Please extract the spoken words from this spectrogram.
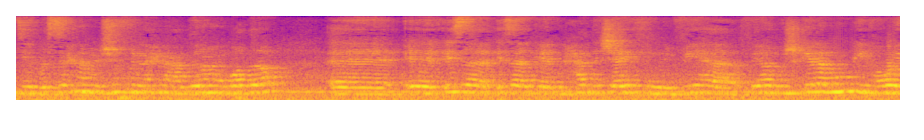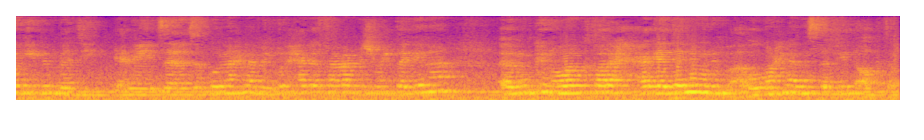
كتير بس إحنا بنشوف إن إحنا عندنا مبادرة آه، آه، إذا إذا كان حد شايف إن فيها فيها مشكلة ممكن هو يجيب البديل. يعني إذا كنا إحنا بنقول حاجة فعلا مش محتاجينها آه، ممكن هو يقترح حاجة تاني ونبقى وإحنا نستفيد أكتر.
